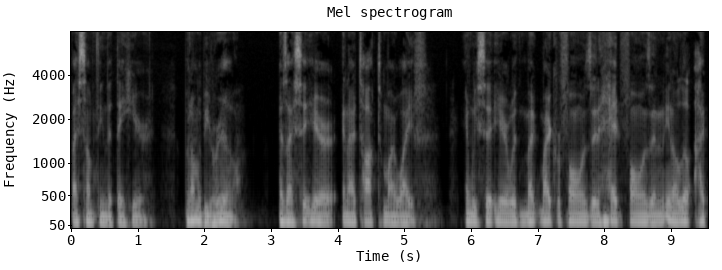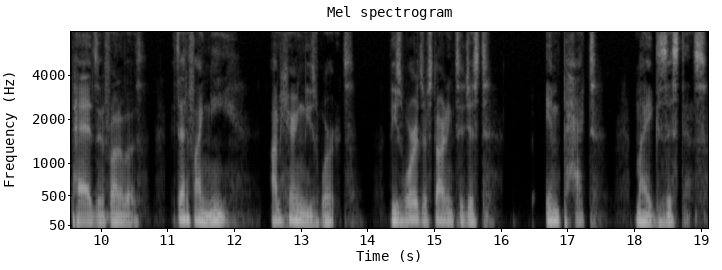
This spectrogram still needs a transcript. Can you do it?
by something that they hear. But I'm gonna be real. As I sit here and I talk to my wife and we sit here with microphones and headphones and you know little iPads in front of us. It's edifying me. I'm hearing these words. These words are starting to just impact my existence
